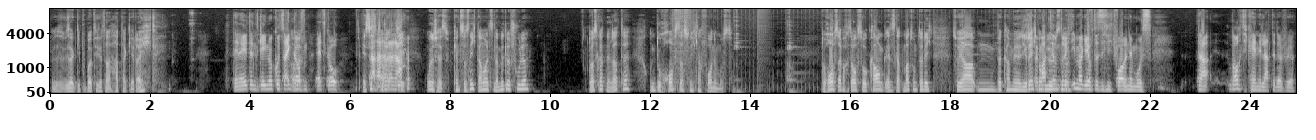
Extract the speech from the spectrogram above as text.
Also, wie gesagt, die Pubertät hat, da- hat da gereicht. Deine Eltern gehen nur kurz einkaufen. Let's go. Es ist, da, da, aber, da, da. ey, ohne Scheiß, kennst du das nicht? Damals in der Mittelschule, du hast gerade eine Latte und du hoffst, dass du nicht nach vorne musst. Du hoffst einfach drauf, so kaum, es ist gerade Matheunterricht, so ja, mh, wer kann mir die Ich Rechnung lösen? Matheunterricht immer gehofft, dass ich nicht vorne muss. Da brauchte ich keine Latte dafür.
